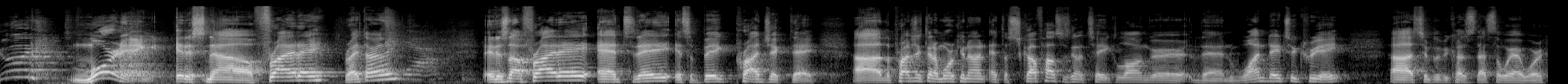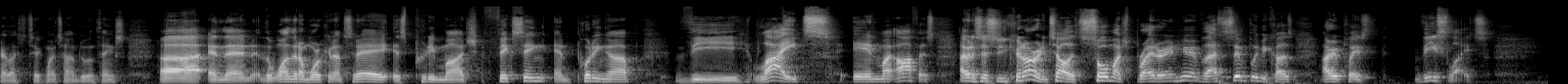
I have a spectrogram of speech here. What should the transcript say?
Good morning. It is now Friday, right, darling? Yeah. It is now Friday, and today it's a big project day. Uh, the project that I'm working on at the Scuf House is going to take longer than one day to create. Uh, simply because that's the way I work. I like to take my time doing things. Uh, and then the one that I'm working on today is pretty much fixing and putting up the lights in my office. I mean, it's just, you can already tell it's so much brighter in here, but that's simply because I replaced these lights.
